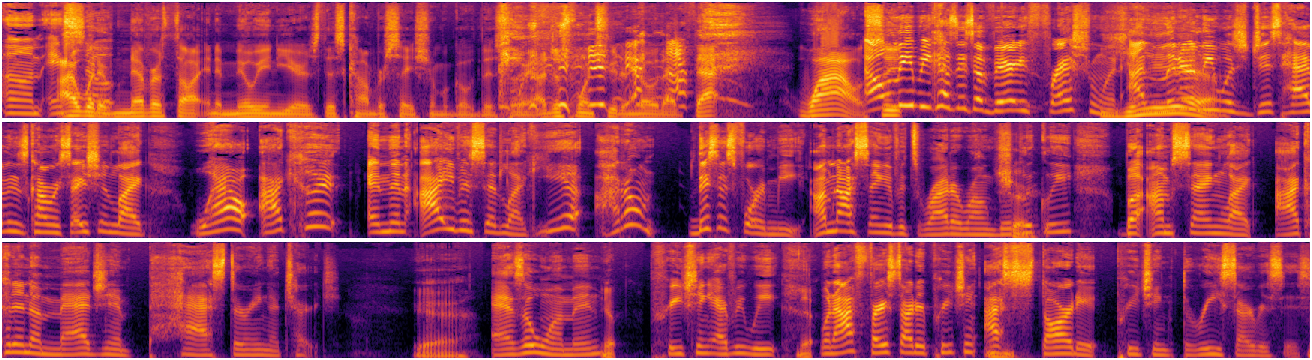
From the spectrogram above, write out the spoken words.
Um, and I would have never thought in a million years this conversation would go this way. I just want you to know that that wow. So- Only because it's a very fresh one. I literally was just having this conversation like, wow, I could. And then I even said, like, yeah, I don't. This is for me. I'm not saying if it's right or wrong Sure. biblically, but I'm saying, like, I couldn't imagine pastoring a church yeah, as a woman, Yep. Preaching every week. Yep. When I first started preaching, I started preaching three services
